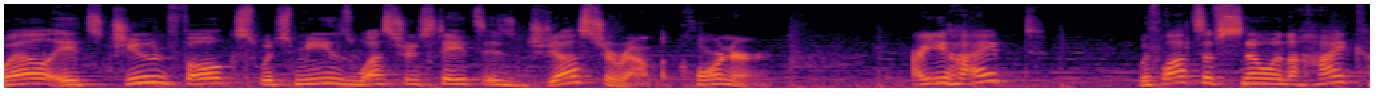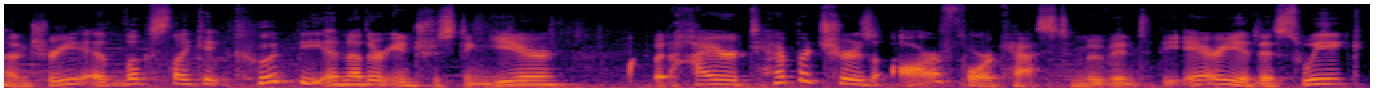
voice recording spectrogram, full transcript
Well, it's June, folks, which means Western States is just around the corner. Are you hyped? With lots of snow in the high country, it looks like it could be another interesting year, but higher temperatures are forecast to move into the area this week,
